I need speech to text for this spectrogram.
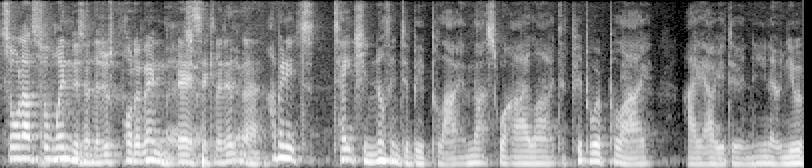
someone had some windows and they just put them in, basically, didn't they? I mean, it takes you nothing to be polite, and that's what I liked. If people were polite, hi, how you doing? You know, and you were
